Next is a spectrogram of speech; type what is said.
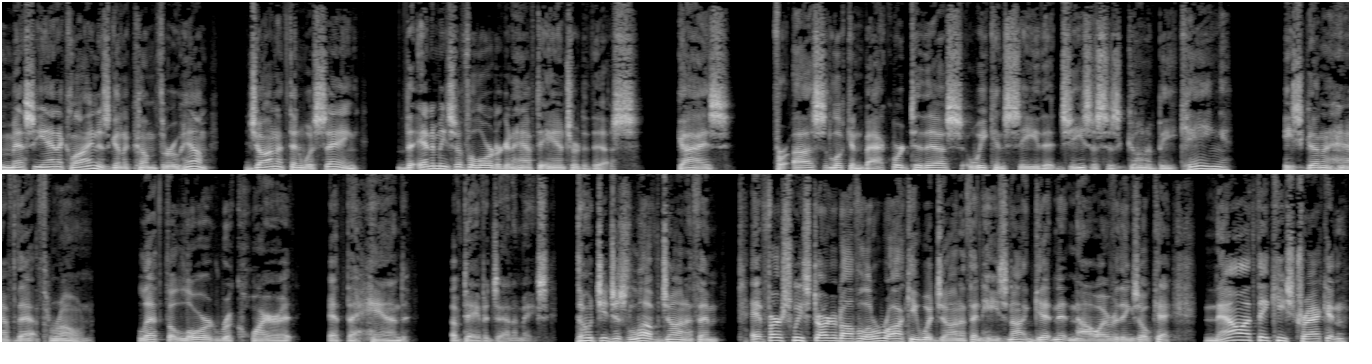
messianic line is going to come through him. Jonathan was saying, the enemies of the Lord are going to have to answer to this. Guys, for us looking backward to this, we can see that Jesus is going to be king. He's going to have that throne. Let the Lord require it at the hand of David's enemies. Don't you just love Jonathan? At first, we started off a little rocky with Jonathan. He's not getting it. Now everything's okay. Now I think he's tracking.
